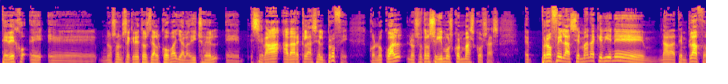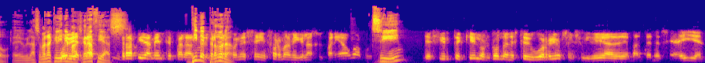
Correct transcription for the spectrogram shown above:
te dejo. Eh, no son secretos de Alcoba, ya lo ha dicho él. eh, se va a dar clase el profe, con lo cual nosotros seguimos con más cosas. Eh, profe, la semana que viene, nada, templazo. Eh, la semana que viene más, gracias. Rápidamente para Dime, perdona. con ese informe a Miguel Ángel Paniagua, pues Sí, decirte que los Golden State Warriors, en su idea de mantenerse ahí en,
